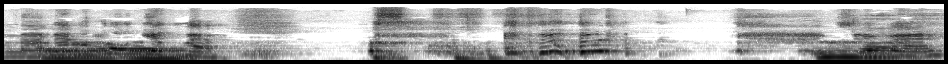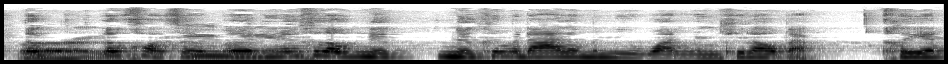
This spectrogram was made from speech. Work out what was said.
ำนะหน้าห้องยังแบบใช่ไหมเราใช่เราขอเสริมอืมเออนี่นึงคือเรานึกนึกขึ้นมาได้เลยมันมีวันหนึ่งที่เราแบบ เครียด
